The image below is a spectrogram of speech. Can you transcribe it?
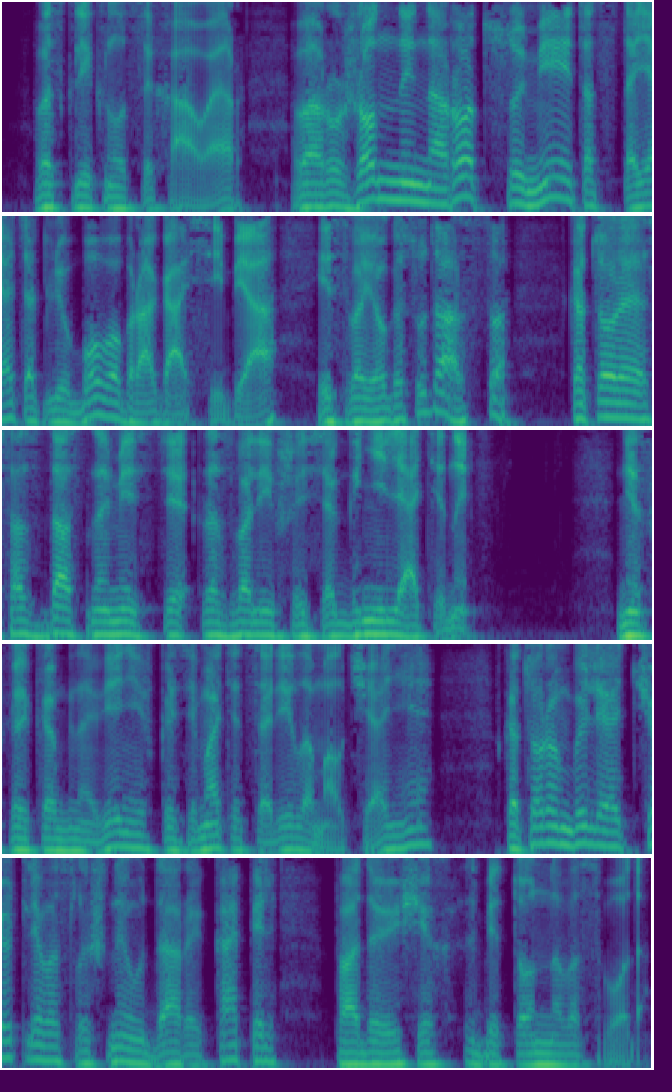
— воскликнул Цехауэр. «Вооруженный народ сумеет отстоять от любого врага себя и свое государство, которое создаст на месте развалившейся гнилятины». Несколько мгновений в каземате царило молчание, в котором были отчетливо слышны удары капель, падающих с бетонного свода.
